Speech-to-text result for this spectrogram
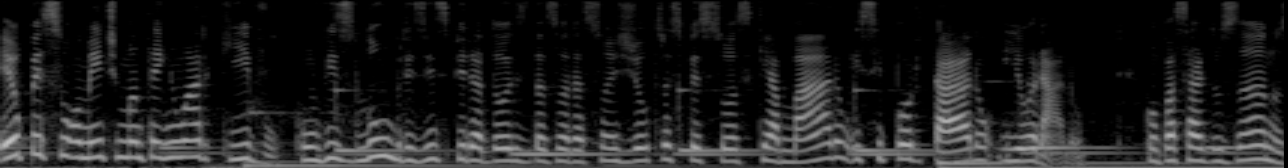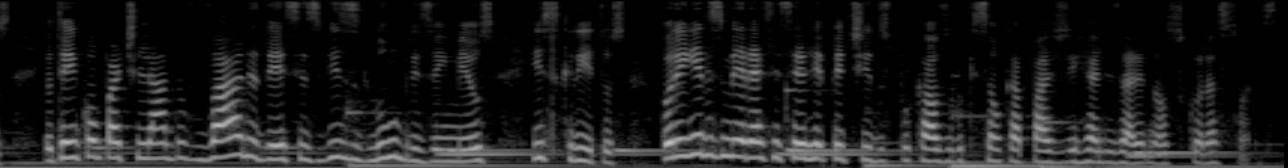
Eu pessoalmente mantenho um arquivo com vislumbres inspiradores das orações de outras pessoas que amaram e se portaram e oraram. Com o passar dos anos, eu tenho compartilhado vários desses vislumbres em meus escritos, porém eles merecem ser repetidos por causa do que são capazes de realizar em nossos corações.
